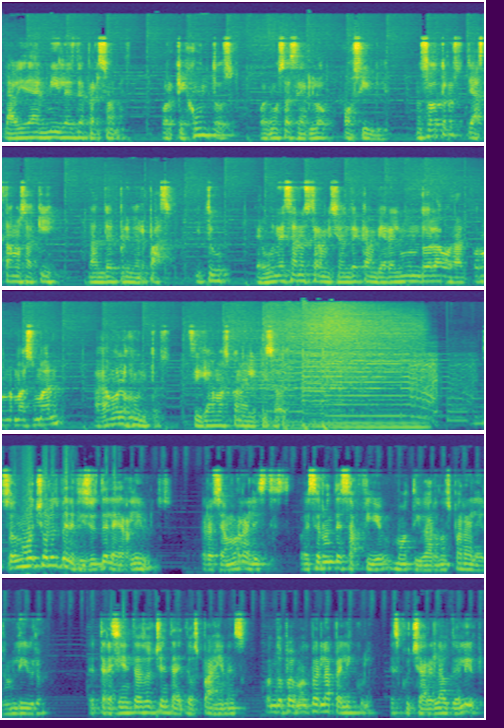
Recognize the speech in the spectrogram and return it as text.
la vida de miles de personas, porque juntos podemos hacerlo posible. Nosotros ya estamos aquí, dando el primer paso. ¿Y tú? ¿Te unes a nuestra misión de cambiar el mundo laboral por uno más humano? Hagámoslo juntos. Sigamos con el episodio. Son muchos los beneficios de leer libros, pero seamos realistas. Puede ser un desafío motivarnos para leer un libro de 382 páginas cuando podemos ver la película, escuchar el audiolibro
